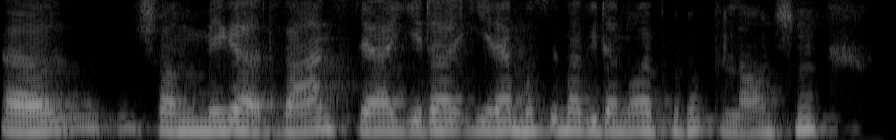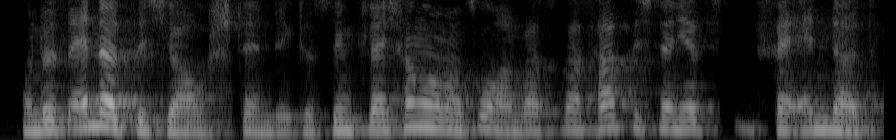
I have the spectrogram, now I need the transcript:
äh, schon mega advanced. Ja, jeder, jeder muss immer wieder neue Produkte launchen. Und das ändert sich ja auch ständig. Deswegen vielleicht fangen wir mal so an. Was, was hat sich denn jetzt verändert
